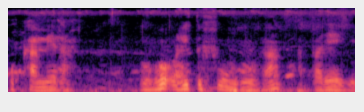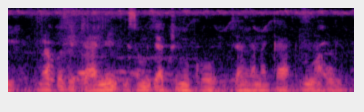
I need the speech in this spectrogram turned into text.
gukamera. Ubu urahita ufungura apareye murakoze cyane isomo ryacu ni uko ryanganaga ubutaha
